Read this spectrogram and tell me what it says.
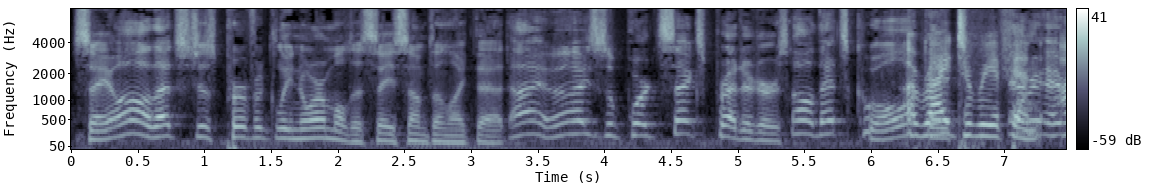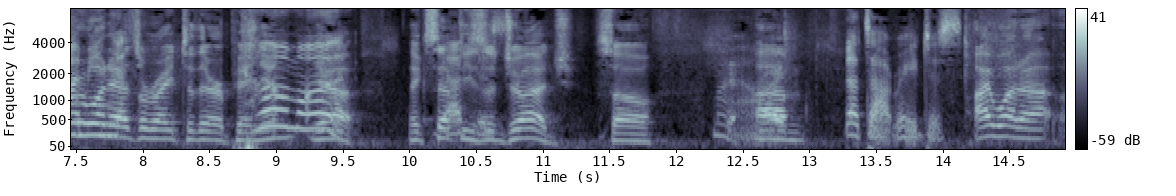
say, "Oh, that's just perfectly normal to say something like that." I, I support sex predators. Oh, that's cool. A right to reoffend. I everyone mean, has a right to their opinion. come on. Yeah, except he's is- a judge. So. Wow. Um, That's outrageous. I want to.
